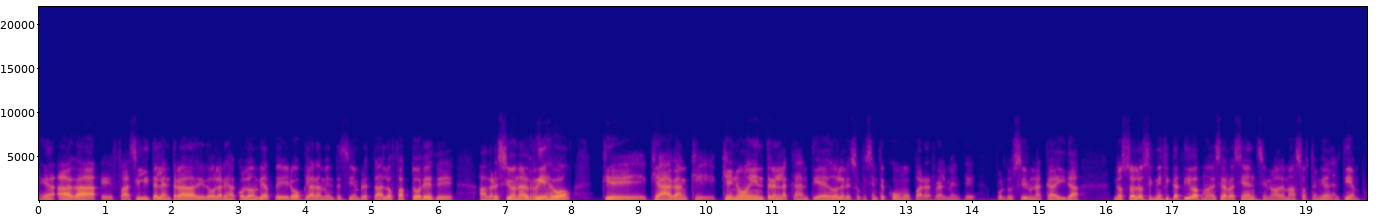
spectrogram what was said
eh, haga, facilite la entrada de dólares a Colombia, pero claramente siempre están los factores de aversión al riesgo que, que hagan que, que no entren la cantidad de dólares suficiente como para realmente producir una caída no solo significativa, como decía recién, sino además sostenida en el tiempo.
